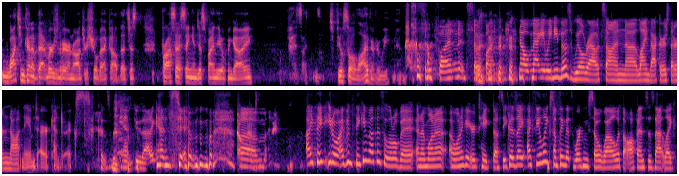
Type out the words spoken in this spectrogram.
watching kind of that version of Aaron Rodgers show back up. That's just processing and just find the open guy. It's, it feels so alive every week, man. so fun. It's so fun. no, Maggie, we need those wheel routes on uh, linebackers that are not named Eric Kendricks because we can't do that against him. No, um, I think you know I've been thinking about this a little bit, and I want to I want to get your take, Dusty, because I I feel like something that's working so well with the offense is that like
